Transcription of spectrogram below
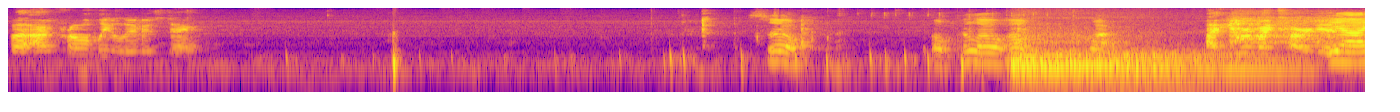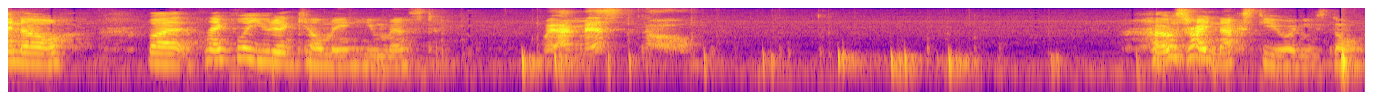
But I'm probably losing. So. Oh, hello. Oh, wow. Uh, you were my target. Yeah, I know. But thankfully you didn't kill me. You missed. Wait, I missed? No. I was right next to you and you still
